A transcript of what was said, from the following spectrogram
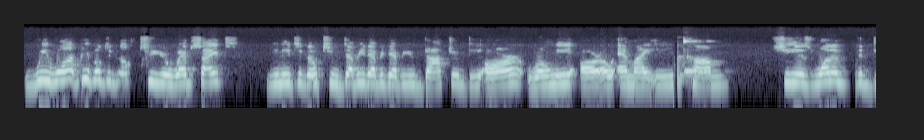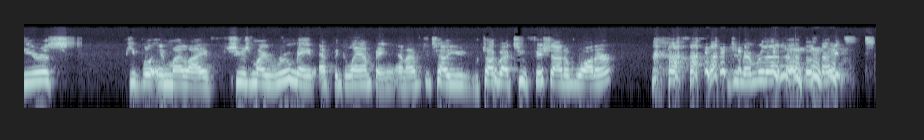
We want people to go to your website. You need to go to www.drromie.com. She is one of the dearest people in my life. She was my roommate at the glamping, and I have to tell you, talk about two fish out of water. do you remember that those nights?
